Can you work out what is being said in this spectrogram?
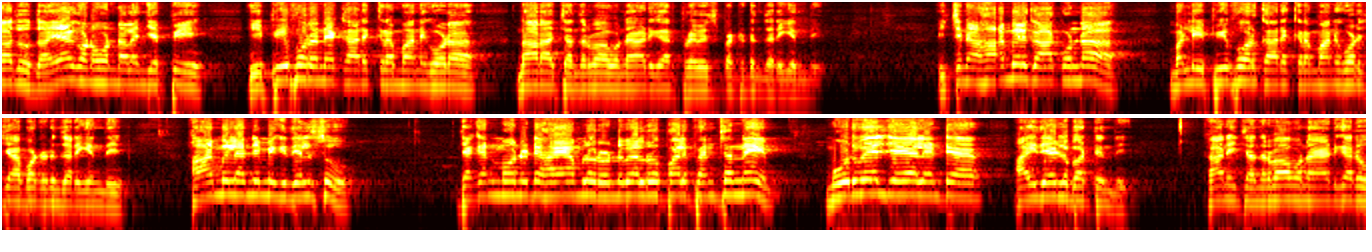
కాదు దయాగుణం ఉండాలని చెప్పి ఈ పీ ఫోర్ అనే కార్యక్రమాన్ని కూడా నారా చంద్రబాబు నాయుడు గారు ప్రవేశపెట్టడం జరిగింది. ఇచ్చిన హామీలు కాకుండా మళ్ళీ పీ ఫోర్ కార్యక్రమాన్ని కూడా చేపట్టడం జరిగింది. హామీలన్నీ మీకు తెలుసు. జగన్మోహన్ రెడ్డి హయాంలో రెండు వేల రూపాయల పెన్షన్ని మూడు వేలు చేయాలంటే ఐదేళ్ళు పట్టింది. కానీ చంద్రబాబు నాయుడు గారు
